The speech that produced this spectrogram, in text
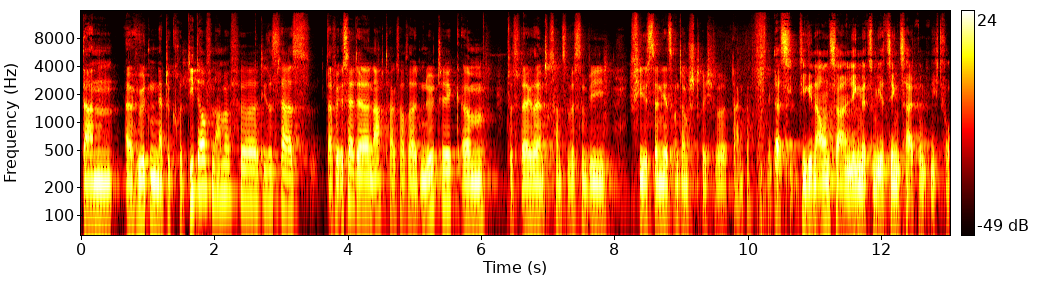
dann erhöhten Netto-Kreditaufnahme für dieses Jahr? Dafür ist ja der Nachtragshaushalt nötig. Ähm, das wäre sehr interessant zu wissen, wie viel es denn jetzt unterm Strich wird. Danke. Das, die genauen Zahlen liegen mir zum jetzigen Zeitpunkt nicht vor.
